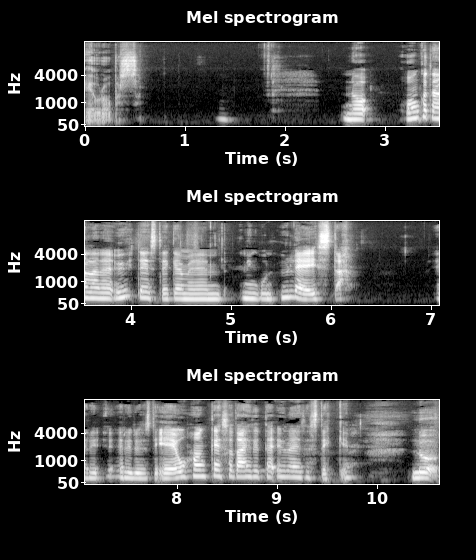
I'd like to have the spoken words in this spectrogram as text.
Euroopassa. No onko tällainen yhteistekeminen niin kuin yleistä eri, erityisesti EU-hankkeissa tai sitten yleisestikin? No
